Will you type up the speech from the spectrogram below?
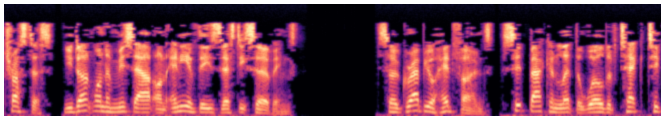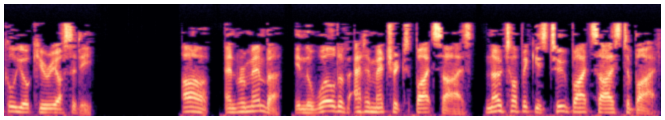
Trust us, you don't want to miss out on any of these zesty servings. So grab your headphones, sit back and let the world of tech tickle your curiosity. Oh, and remember, in the world of Atometrix ByteSize, no topic is too bite sized to bite.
